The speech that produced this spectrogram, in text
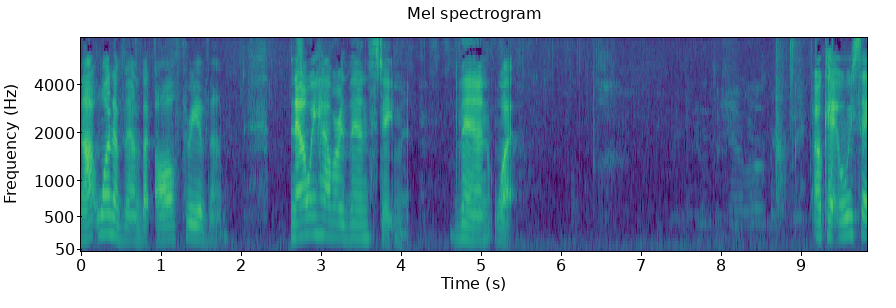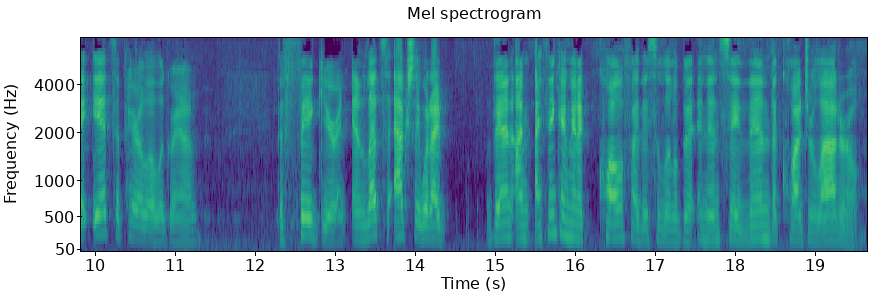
Not one of them, but all three of them. Now we have our then statement. Then what? Okay, and we say it's a parallelogram, the figure, and, and let's actually, what I then I'm, I think I'm going to qualify this a little bit and then say then the quadrilateral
